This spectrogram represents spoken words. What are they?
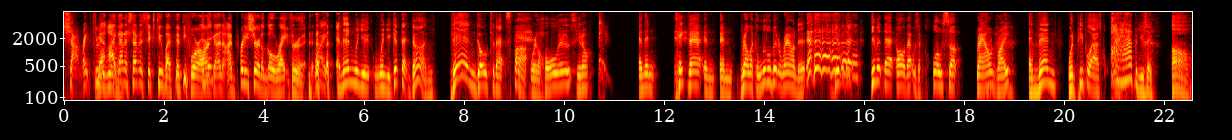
shot right through yeah. I got a seven six two by fifty four R then- gun. I'm pretty sure it'll go right through it. right. And then when you when you get that done, then go to that spot where the hole is, you know, and then take that and and relic a little bit around it. Give it that give it that oh that was a close up round, right? And then when people ask what happened, you say, "Oh,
